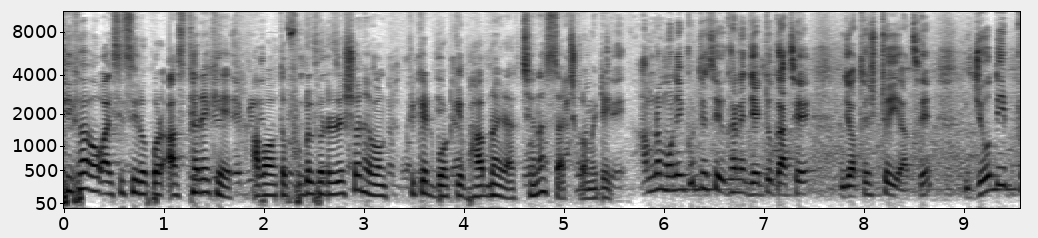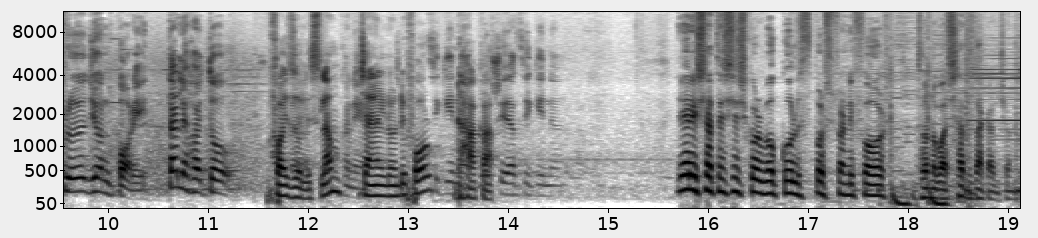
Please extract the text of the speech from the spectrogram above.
ফিফা ও আইসিসির ওপর আস্থা রেখে আপাতত ফুটবল ফেডারেশন এবং ক্রিকেট বোর্ডকে ভাবনায় রাখছে না সার্চ কমিটি। আমরা মনে করতেছি ওখানে যেটুক আছে যথেষ্টই আছে। যদি প্রয়োজন পড়ে তাহলে হয়তো Foyzul Islam channel twenty four Dhaka. এর সাথে শেষ করব কুল স্পোর্টস টোয়েন্টি ফোর ধন্যবাদ সাথে থাকার জন্য।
